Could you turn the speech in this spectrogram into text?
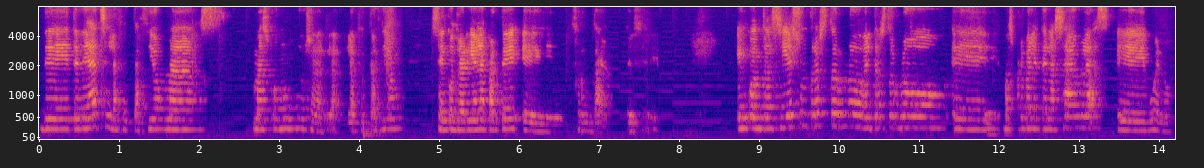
de, TDAH, la afectación más, común, o sea, la, afectación se encontraría en la parte eh, frontal del cerebro. En cuanto a si es un trastorno, el trastorno eh, más prevalente en las aulas, bueno,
